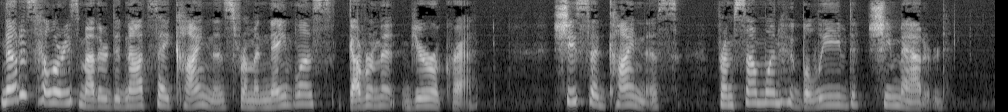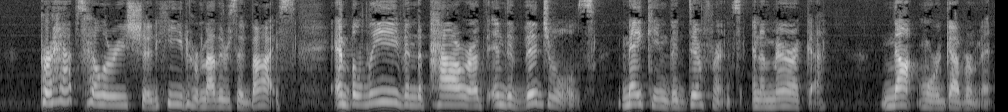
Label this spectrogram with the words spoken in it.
Notice Hillary's mother did not say kindness from a nameless government bureaucrat. She said kindness from someone who believed she mattered. Perhaps Hillary should heed her mother's advice and believe in the power of individuals making the difference in America, not more government.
